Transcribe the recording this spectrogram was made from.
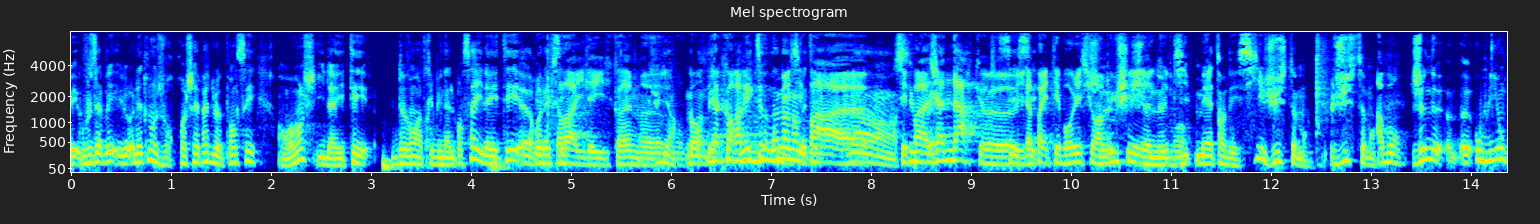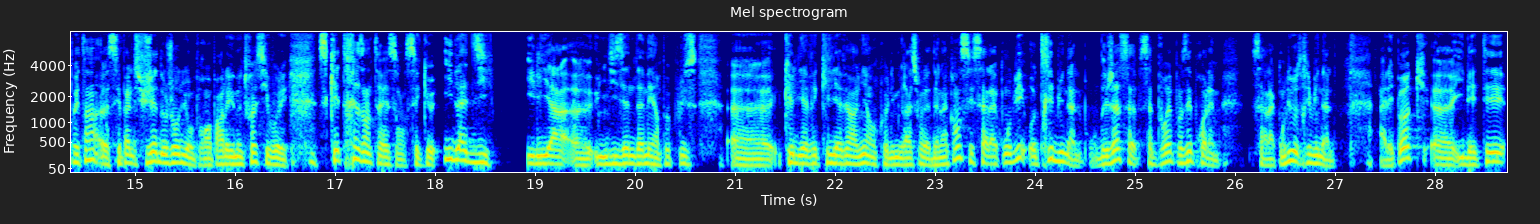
mais vous avez, honnêtement, je vous reprocherai pas de le penser. En revanche, il a été devant un tribunal pour ça. Il a été euh, relaxé. Ça va, il est, quand même. Euh, bon, d'accord avec vous. Non, non, c'est pas, c'est pas Jeanne d'Arc. il n'a pas été brûlé sur un bûcher. Je ne dis, mais attendez, si justement, justement. Ah bon. Je ne, oublions Pétain. c'est pas le sujet d'aujourd'hui. On pourra en parler une autre fois si vous voulez. Ce qui est très intéressant, c'est que il a dit il y a euh, une dizaine d'années, un peu plus, euh, qu'il y avait y avait un lien entre l'immigration et la délinquance, et ça l'a conduit au tribunal. Bon, déjà, ça, pourrait poser problème. Ça l'a conduit au tribunal. À l'époque, euh, il était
